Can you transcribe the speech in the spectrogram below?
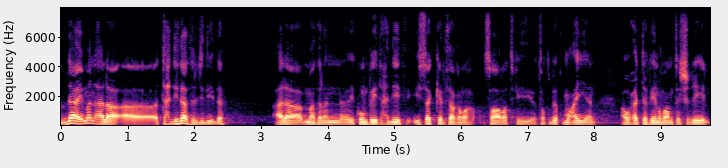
دائما على التحديثات الجديدة. على مثلا يكون في تحديث يسكر ثغرة صارت في تطبيق معين أو حتى في نظام تشغيل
